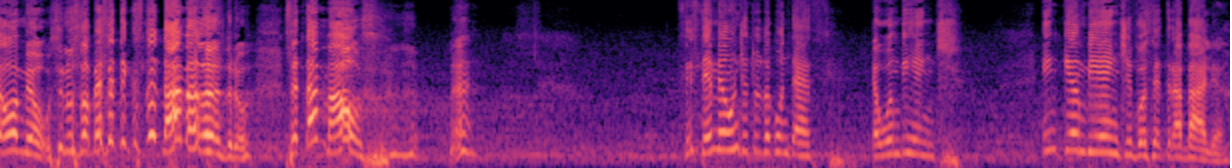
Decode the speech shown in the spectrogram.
Ô oh, meu, se não souber, você tem que estudar, malandro. Você tá mal. Né? Sistema é onde tudo acontece. É o ambiente. Em que ambiente você trabalha?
